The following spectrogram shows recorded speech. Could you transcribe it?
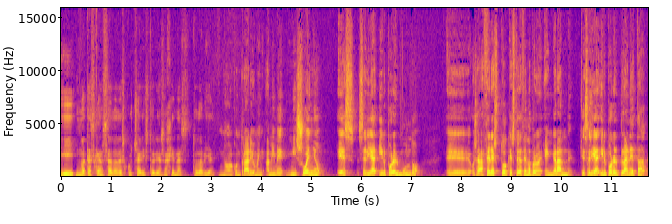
¿Y no te has cansado de escuchar historias ajenas todavía? No, al contrario. me- a mí me- mi sueño es, sería ir por el mundo, eh, o sea, hacer esto que estoy haciendo, pero en grande, que sería ir por el planeta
